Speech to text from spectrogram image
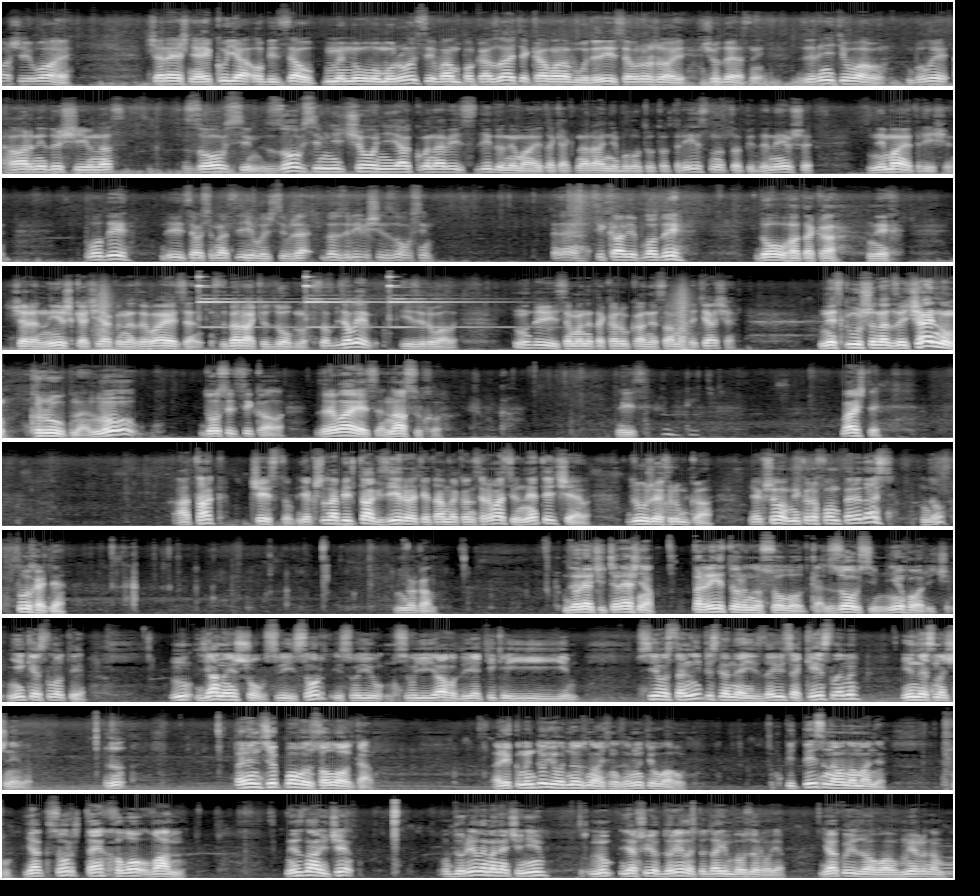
вашої уваги. Черешня, яку я обіцяв минулому році вам показати, яка вона буде. Дивіться, врожай чудесний. Зверніть увагу, були гарні дощі в нас. Зовсім, зовсім нічого, ніякого навіть сліду немає, так як на ранні було тут отріснуто, підгнивши. Немає тріщин. Плоди, дивіться, ось на цій гілочці вже дозрівші зовсім. Е, Цікаві плоди. Довга така в них черенишка, чи як вона називається. Збирати удобно. Щоб взяли і зірвали. Ну, дивіться, в мене така рука не сама дитяча. Не скажу, що надзвичайно крупна, ну досить цікава. Зривається насухо. Дивіться. Бачите? А так чисто. Якщо навіть так зірвати там на консервацію, не тече. Дуже хрумка. Якщо мікрофон передасть, то слухайте. Така. До речі, черешня приторно солодка. Зовсім ні горічі, ні кислоти. Ну, я знайшов свій сорт і свою, свою ягоду, я тільки її їм. Всі остальні після неї здаються кислими і несмачними. Ну, принципово солодка. Рекомендую однозначно, зверніть увагу. Підписана вона в мене як сорт Техлован. Не знаю, чи Обдурили мене чи ні? Ну, якщо її обдурили, то дай їм Бог здоров'я. Дякую за увагу. Миру нам.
